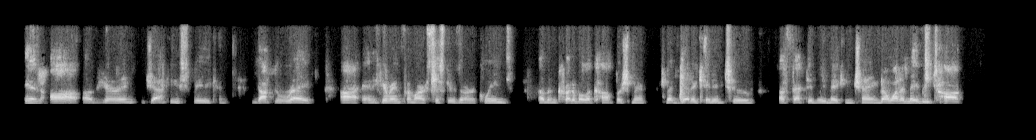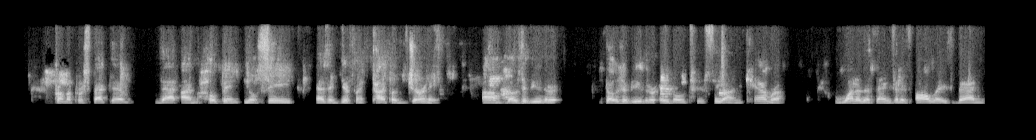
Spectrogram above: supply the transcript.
in awe of hearing Jackie speak and Dr. Ray uh, and hearing from our sisters and our queens of incredible accomplishment, but dedicated to effectively making change. I want to maybe talk from a perspective that I'm hoping you'll see as a different type of journey. Um, those of you that are those of you that are able to see on camera, one of the things that has always been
